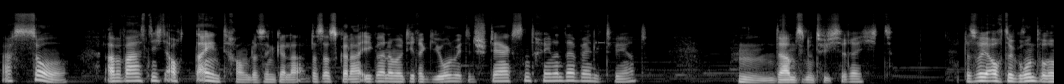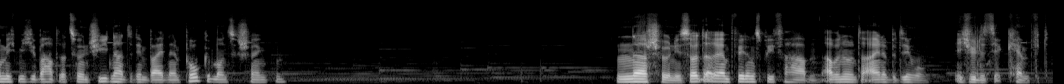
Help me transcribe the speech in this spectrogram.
Ach so, aber war es nicht auch dein Traum, dass, in Gala, dass aus Galar irgendwann einmal die Region mit den stärksten Trainern der Welt wird? Hm, da haben Sie natürlich recht. Das war ja auch der Grund, warum ich mich überhaupt dazu entschieden hatte, den beiden ein Pokémon zu schenken. Na schön, ich sollte eure Empfehlungsbriefe haben, aber nur unter einer Bedingung. Ich will, dass ihr kämpft.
